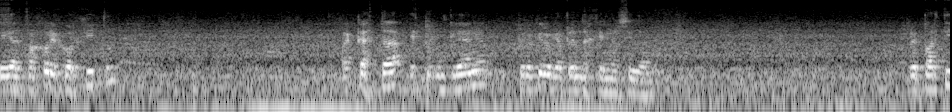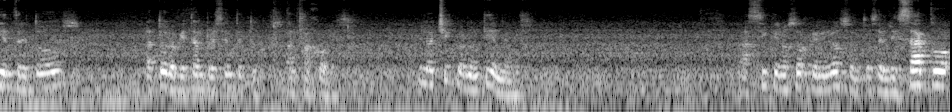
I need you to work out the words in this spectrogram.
de alfajores Jorgito. Acá está, es tu cumpleaños, pero quiero que aprendas generosidad. Repartí entre todos a todos los que están presentes tus alfajores. Y los chicos no entienden eso. Así que no sos generoso, entonces le saco,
